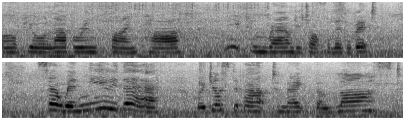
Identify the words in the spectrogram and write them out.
of your labyrinthine path. You can round it off a little bit. So we're nearly there. We're just about to make the last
